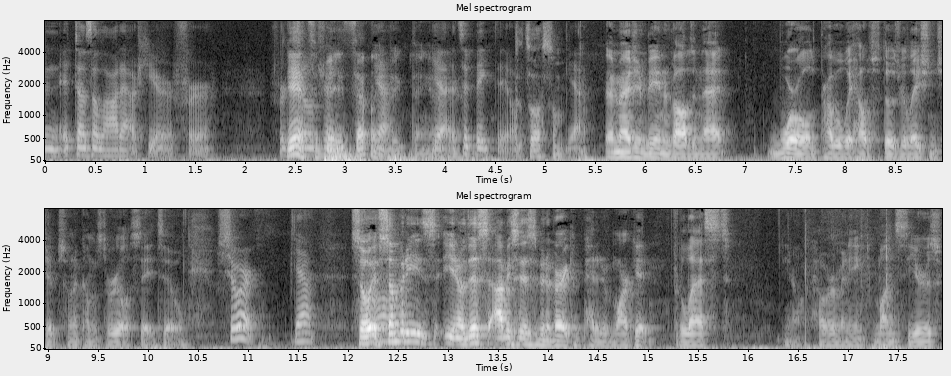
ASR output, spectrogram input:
and it does a lot out here for for yeah, it's a children big, it's definitely yeah. a big thing. out yeah here. it's a big deal It's awesome. yeah I imagine being involved in that world probably helps with those relationships when it comes to real estate too. sure yeah So if somebody's, you know, this obviously this has been a very competitive market for the last, you know, however many months, years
